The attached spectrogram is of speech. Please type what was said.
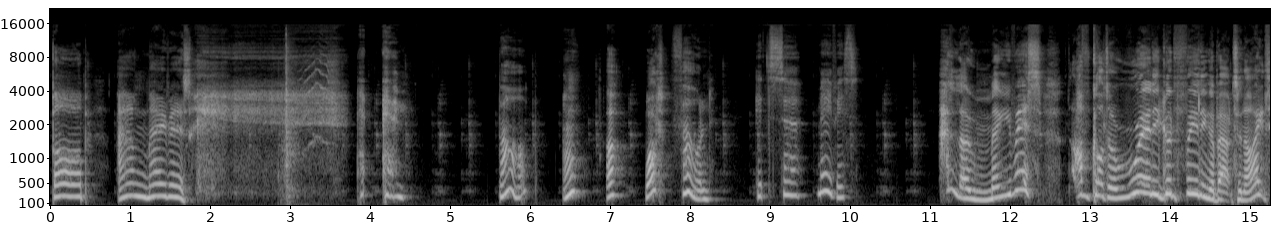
Bob and Mavis. Bob, Huh? Uh, what? phone. It's, uh, Mavis. Hello, Mavis. I've got a really good feeling about tonight.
